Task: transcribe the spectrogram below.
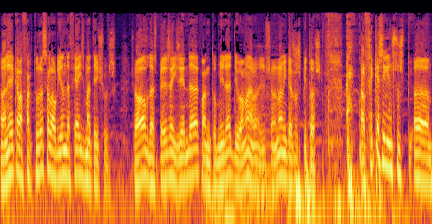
De manera que la factura se l'haurien de fer a ells mateixos. Això, després, a Hisenda, quan t'ho mira, et diu, home, això és una mica sospitós. El fet que siguin sospi uh,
